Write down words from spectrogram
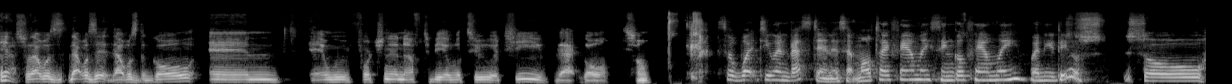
yeah so that was that was it. That was the goal and and we were fortunate enough to be able to achieve that goal so. So what do you invest in? Is it multifamily single family? What do you do so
